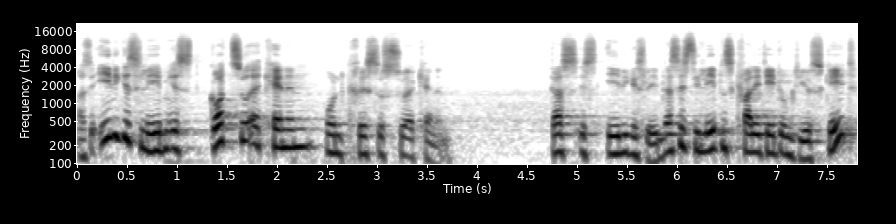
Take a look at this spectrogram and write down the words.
Also ewiges Leben ist, Gott zu erkennen und Christus zu erkennen. Das ist ewiges Leben. Das ist die Lebensqualität, um die es geht.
